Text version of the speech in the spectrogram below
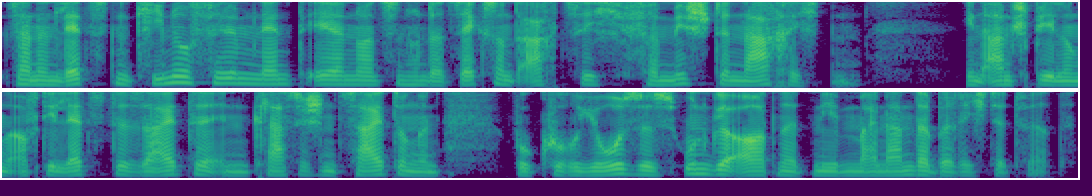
Seinen letzten Kinofilm nennt er 1986 Vermischte Nachrichten, in Anspielung auf die letzte Seite in klassischen Zeitungen, wo Kurioses ungeordnet nebeneinander berichtet wird.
